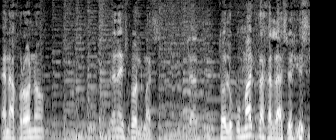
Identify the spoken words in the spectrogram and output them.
ένα χρόνο, δεν έχεις πρόβλημα εσύ. Το λουκουμάκι θα χαλάσει, όχι εσύ.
